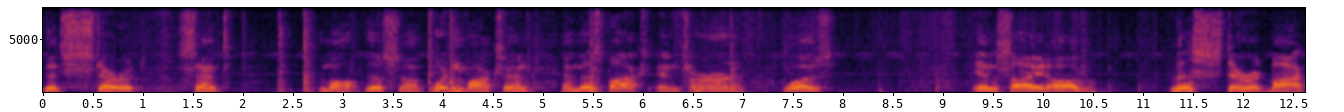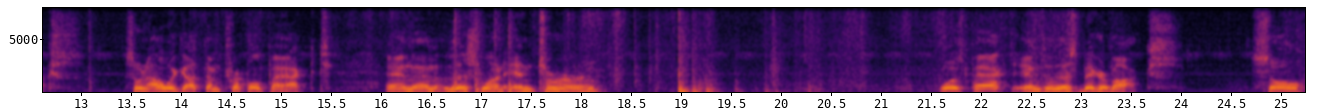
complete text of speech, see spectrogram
that Starrett sent the, this uh, wooden box in. And this box, in turn, was inside of this Starrett box. So now we got them triple packed. And then this one in turn was packed into this bigger box. So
